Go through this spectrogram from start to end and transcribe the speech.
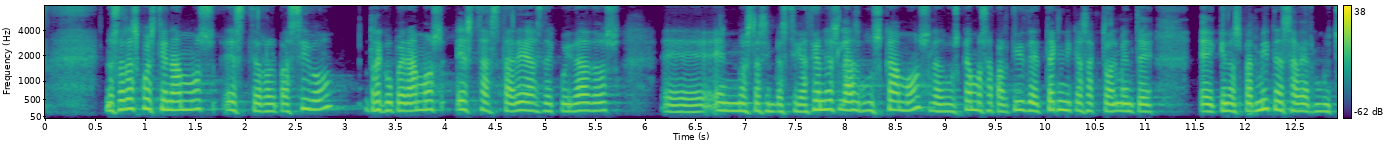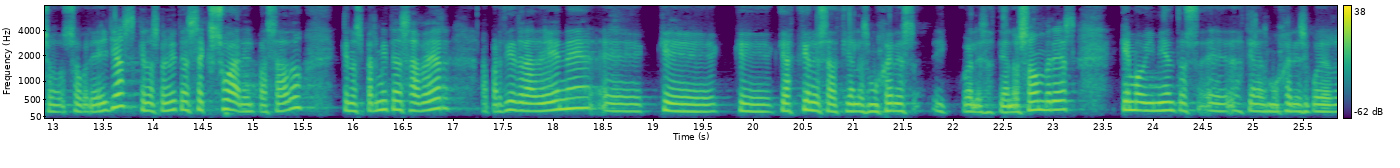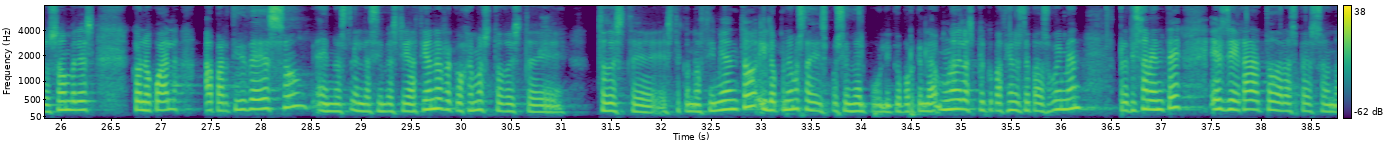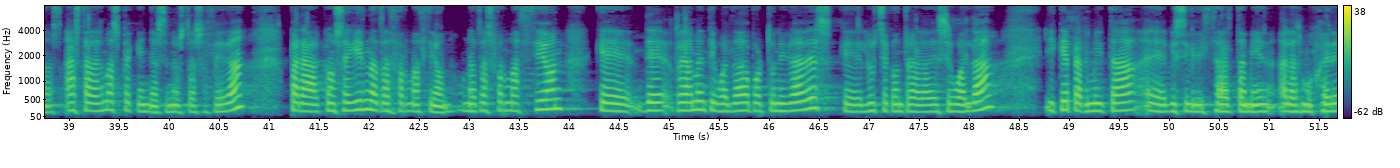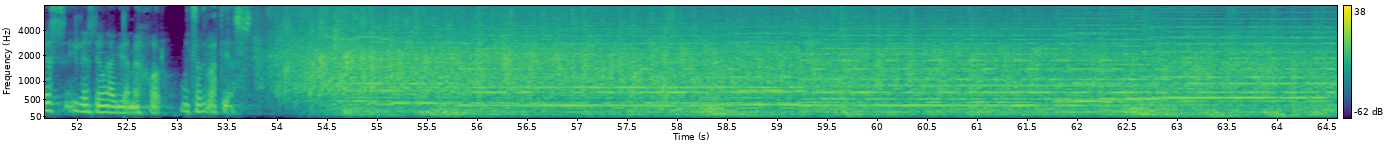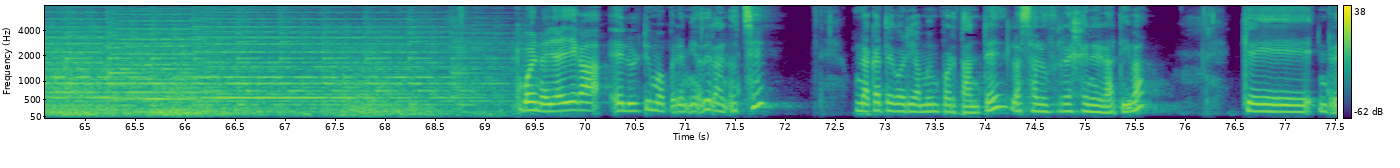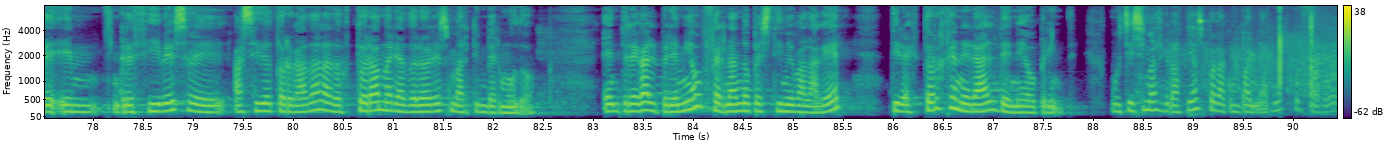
Nosotras cuestionamos este rol pasivo recuperamos estas tareas de cuidados eh, en nuestras investigaciones, las buscamos, las buscamos a partir de técnicas actualmente eh, que nos permiten saber mucho sobre ellas, que nos permiten sexuar el pasado, que nos permiten saber a partir del ADN eh, qué, acciones hacían las mujeres y cuáles hacían los hombres, qué movimientos hacían las mujeres y cuáles los hombres. Con lo cual, a partir de eso, en las investigaciones recogemos todo este, todo este, este, conocimiento y lo ponemos a disposición del público, porque una de las preocupaciones de Pass Women precisamente es llegar a todas las personas, hasta las más pequeñas en nuestra sociedad, para conseguir una transformación, una transformación que dé realmente igualdad de oportunidades, que luche contra la desigualdad y que permita eh, visibilizar también a las mujeres y les dé una vida mejor. Muchas gracias. Bueno, ya llega el último premio de la noche, una categoría muy importante, la salud regenerativa, que em, recibe, ha sido otorgada a la doctora María Dolores Martín Bermudo. Entrega el premio Fernando Pestime Balaguer, director general de Neoprint. Muchísimas gracias por acompañarnos, por favor.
